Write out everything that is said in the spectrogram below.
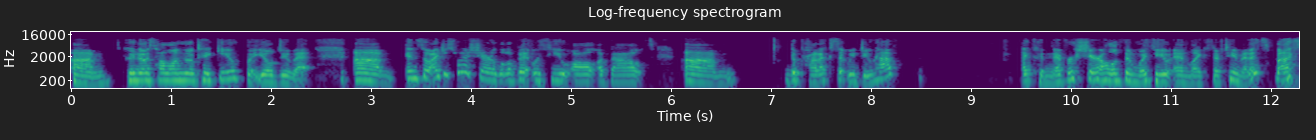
Um, who knows how long it'll take you but you'll do it. Um, and so i just want to share a little bit with you all about um, the products that we do have I could never share all of them with you in like 15 minutes, but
